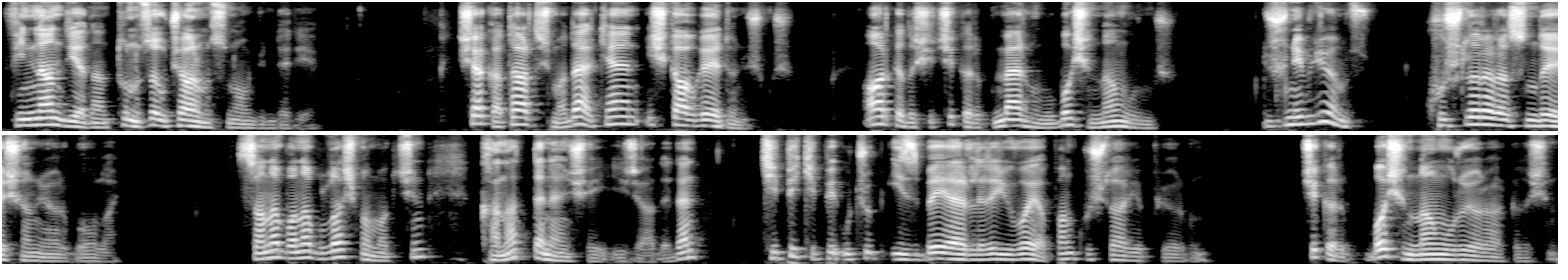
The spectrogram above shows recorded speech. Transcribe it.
Finlandiya'dan Tunus'a uçar mısın 10 günde diye. Şaka tartışma derken iş kavgaya dönüşmüş. Arkadaşı çıkarıp merhumu başından vurmuş. Düşünebiliyor musun? Kuşlar arasında yaşanıyor bu olay. Sana bana bulaşmamak için kanat denen şey icat eden, kipi kipi uçup izbe yerlere yuva yapan kuşlar yapıyor bunu. Çıkarıp başından vuruyor arkadaşını.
